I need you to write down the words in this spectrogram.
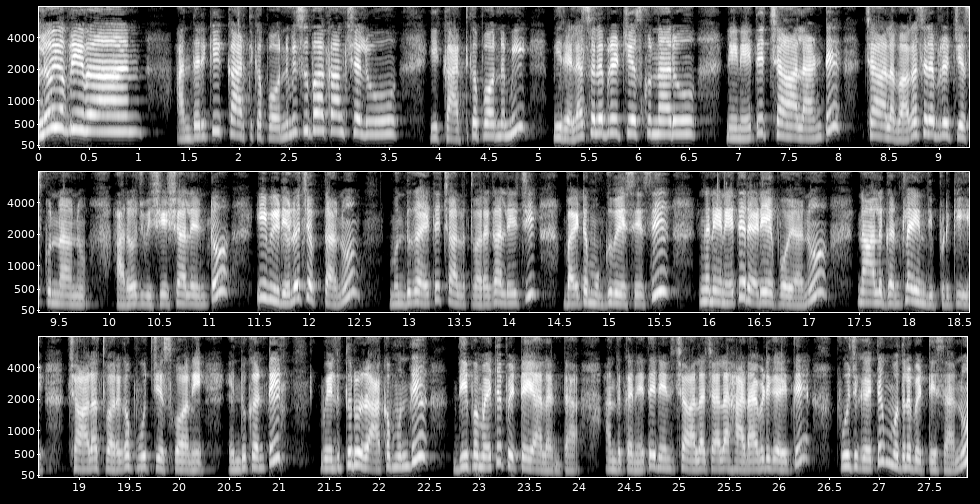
హలో ఎవ్రీవన్! అందరికీ కార్తీక పౌర్ణమి శుభాకాంక్షలు. ఈ కార్తీక పౌర్ణమి మీరు ఎలా సెలబ్రేట్ చేసుకున్నారు? నేనైతే చాలా అంటే చాలా బాగా సెలబ్రేట్ చేసుకున్నాను. ఆ రోజు విశేషాలేంటో ఈ వీడియోలో చెప్తాను. ముందుగా అయితే చాలా త్వరగా లేచి బయట ముగ్గు వేసేసి ఇంకా నేనైతే రెడీ అయిపోయాను. నాలుగు గంటలు అయింది ఇప్పటికి. చాలా త్వరగా పూజ చేసుకోవాలి. ఎందుకంటే వెలుతురు రాకముందే దీపం అయితే పెట్టేయాలంట. అందుకని అయితే నేను చాలా చాలా హడావిడిగా అయితే పూజకైతే మొదలు పెట్టేశాను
